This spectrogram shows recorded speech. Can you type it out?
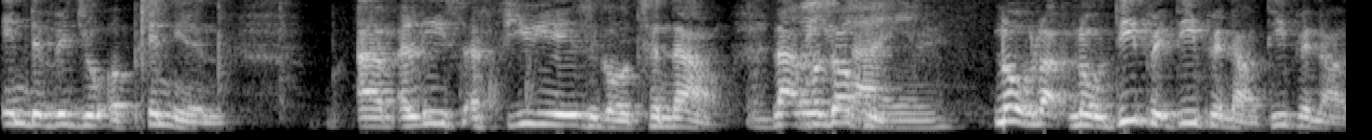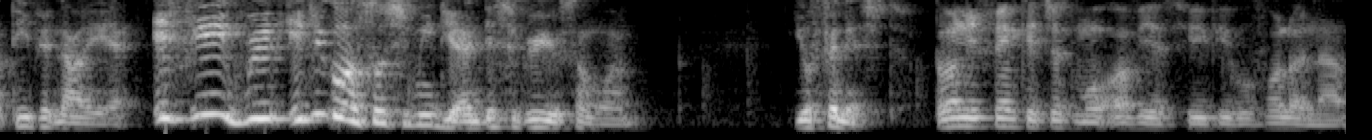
individual opinion, um, at least a few years ago to now. Like for you example, lying. No, like no, deep it, deep it now, deep it now, deep it now. Yeah, if you re- if you go on social media and disagree with someone, you're finished. Don't you think it's just more obvious who people follow now?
